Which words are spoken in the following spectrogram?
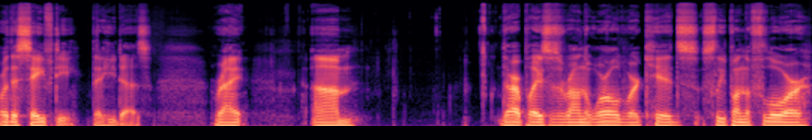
or the safety that he does, right? Um, there are places around the world where kids sleep on the floor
